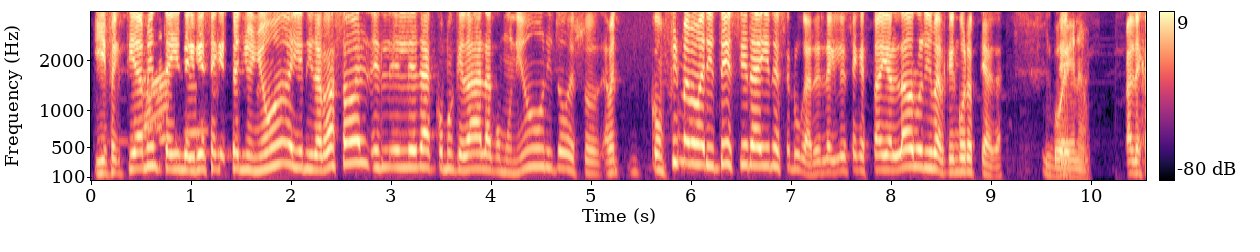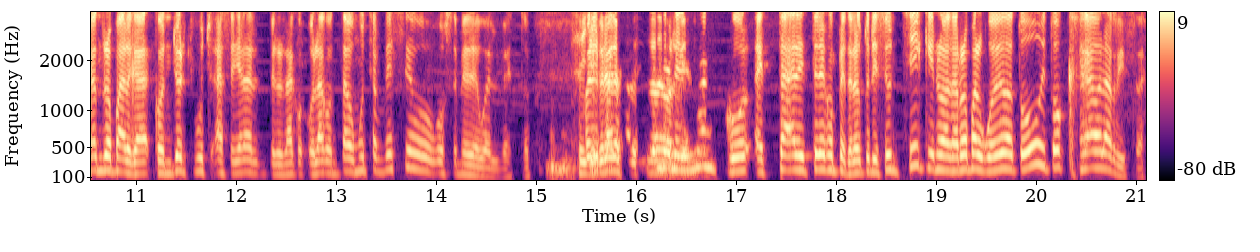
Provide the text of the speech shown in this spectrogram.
Y efectivamente, ahí en la iglesia que está en Ñuñoa y en Irarrázaval, él, él era como que daba la comunión y todo eso. Confírmame, Marité, si era ahí en ese lugar, en la iglesia que está ahí al lado del Univar, que en Gorostiaga. bueno. Alejandro Parga, con George Bush, hace ya, la- pero la, o la ha contado muchas veces o, o se me devuelve esto. Sí, yo creo que está en el devolviendo. banco está la historia completa. Le autorizó un cheque, nos agarró para el huevo a todos y todos cagados la risa.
